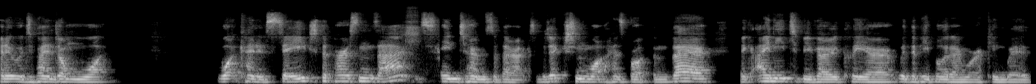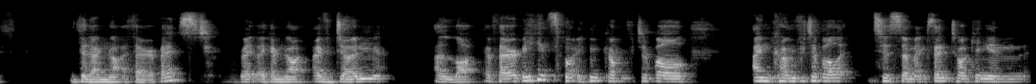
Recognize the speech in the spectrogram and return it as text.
and it would depend on what what kind of stage the person's at in terms of their active addiction, what has brought them there. Like I need to be very clear with the people that I'm working with that I'm not a therapist mm-hmm. right? Like I'm not, I've done a lot of therapy, so I'm comfortable. I'm comfortable to some extent talking in,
